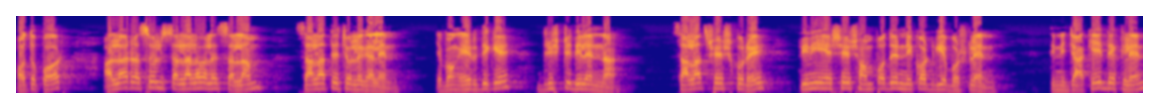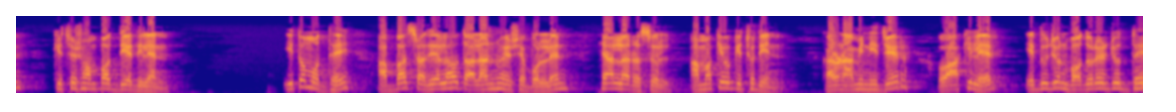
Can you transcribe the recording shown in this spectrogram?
অতপর আল্লাহ রসুল সাল্লাহ সাল্লাম সালাতে চলে গেলেন এবং এর দিকে দৃষ্টি দিলেন না। সালাত শেষ করে তিনি এসে সম্পদের নিকট গিয়ে বসলেন। তিনি যাকেই দেখলেন কিছু সম্পদ দিয়ে দিলেন। ইতোমধ্যে আব্বাস রাজিয়াল্লাহ তাল্লাহ্ন এসে বললেন, হে আল্লাহ রসুল, আমাকেও কিছু দিন, কারণ আমি নিজের ও আকিলের এ দুজন বদরের যুদ্ধে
